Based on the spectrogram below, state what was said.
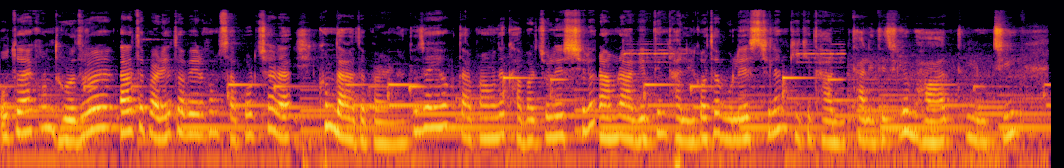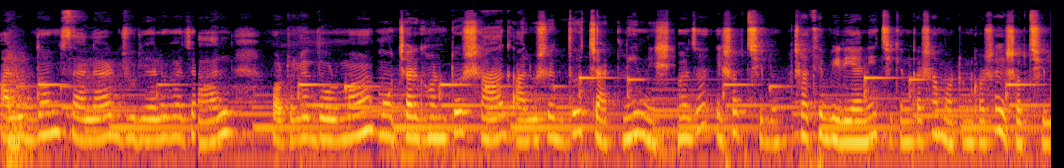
ও তো এখন ধরে ধরে দাঁড়াতে পারে, তবে এরকম সাপোর্ট ছাড়া বেশিক্ষণ দাঁড়াতে পারে না। তো যাই হোক, তারপর আমাদের খাবার চলে এসেছিল। আমরা আগের দিন থালির কথা বলে এসেছিলাম, কি কি থালি? থালিতে ছিল ভাত, লুচি, আলুর দম, স্যালাড, ঝুরি আলু ভাজা, ডাল পটলের দোরমা, মোচার ঘন্ট, শাক, আলু সেদ্ধ, চাটনি, মিষ্টি ভাজা, এসব ছিল। সাথে বিরিয়ানি, চিকেন কষা, মটন কষা, এসব ছিল।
